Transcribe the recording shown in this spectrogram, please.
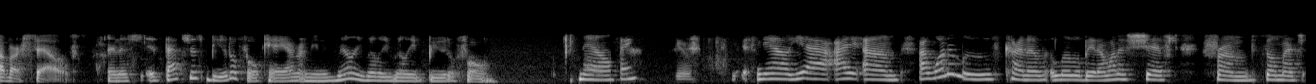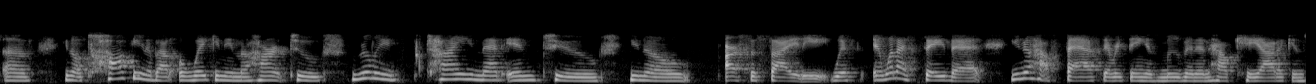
of ourselves. And it's it, that's just beautiful, Kay. I mean, really, really, really beautiful. Now, thank you. Now, yeah, I um I want to move kind of a little bit. I want to shift from so much of you know talking about awakening the heart to really tying that into you know our society with and when I say that, you know how fast everything is moving and how chaotic and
